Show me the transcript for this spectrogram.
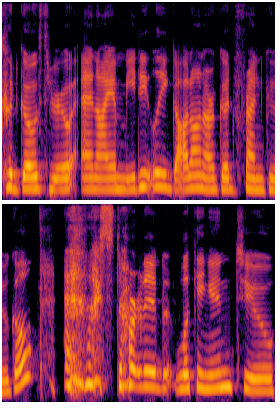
could go through and I immediately got on our good friend Google and I started looking into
